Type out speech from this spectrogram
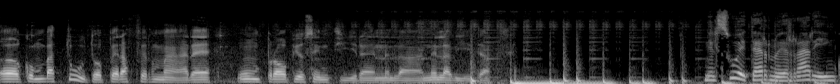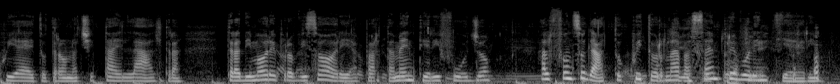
eh, combattuto per affermare un proprio sentire nella, nella vita. Nel suo eterno errare inquieto tra una città e l'altra, tra dimore provvisorie e appartamenti rifugio, Alfonso Gatto qui tornava sempre volentieri.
